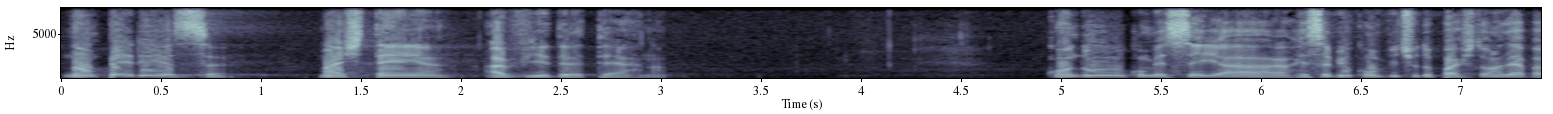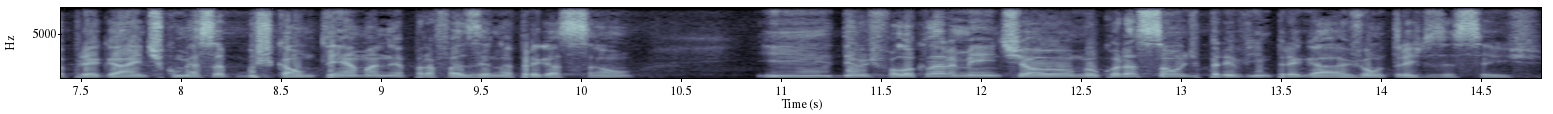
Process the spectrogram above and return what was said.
não pereça, mas tenha a vida eterna. Quando comecei a receber o convite do pastor André para pregar, a gente começa a buscar um tema né, para fazer na pregação. E Deus falou claramente ao meu coração de vir pregar João 3,16.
